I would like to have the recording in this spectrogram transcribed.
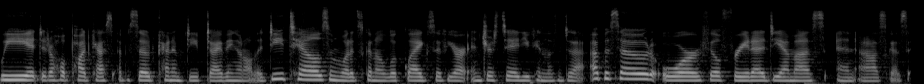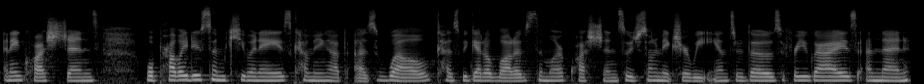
We did a whole podcast episode kind of deep diving on all the details and what it's going to look like. So if you are interested, you can listen to that episode or feel free to DM us and ask us any questions. We'll probably do some Q&As coming up as well cuz we get a lot of similar questions. So we just want to make sure we answer those for you guys and then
